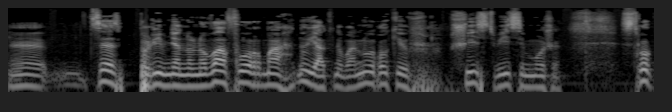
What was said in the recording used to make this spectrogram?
Е, це порівняно нова форма. Ну як нова? Ну, років 6-8 може. Строк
